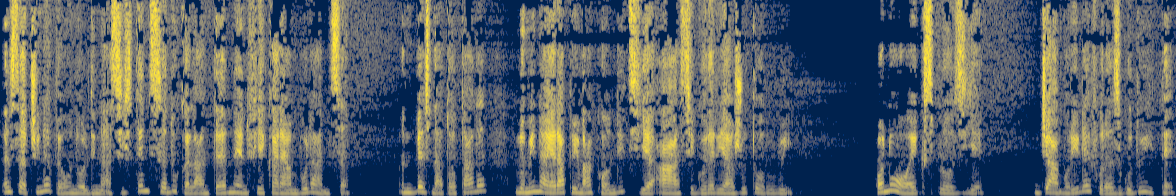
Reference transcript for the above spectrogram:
Însărcină pe unul din asistenți să ducă lanterne în fiecare ambulanță. În besna totală, lumina era prima condiție a asigurării ajutorului. O nouă explozie. Geamurile fură zguduite.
